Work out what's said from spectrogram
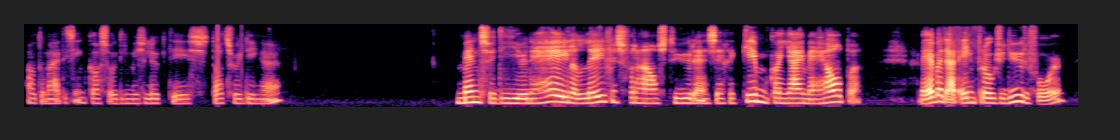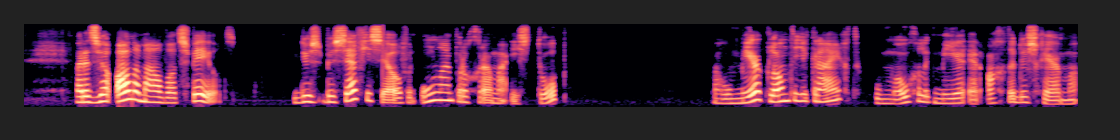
Automatisch incasso die mislukt is, dat soort dingen. Mensen die hun hele levensverhaal sturen en zeggen: Kim, kan jij me helpen? We hebben daar één procedure voor. Maar het is wel allemaal wat speelt. Dus besef jezelf, een online programma is top. Maar hoe meer klanten je krijgt, hoe mogelijk meer er achter de schermen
